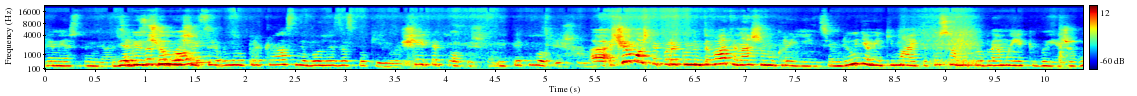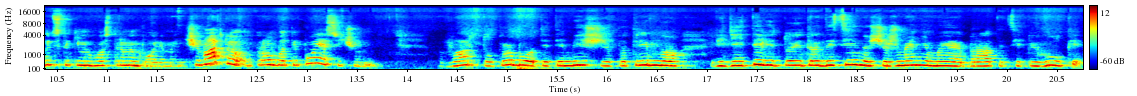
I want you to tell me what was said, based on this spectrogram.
для міостимуляції? Я ви відчула, задоволені? що це ну, прекрасне болезаспокійливе. Ще й тепло пішло. І тепло пішло. А, Що можете порекомендувати нашим українцям, людям, які мають таку саму проблему, як ви, живуть з такими гострими болями? Чи варто пробувати пояс і чому? Варто пробувати, тим більше потрібно відійти від тої традиційної, що жменями брати ці пігулки.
